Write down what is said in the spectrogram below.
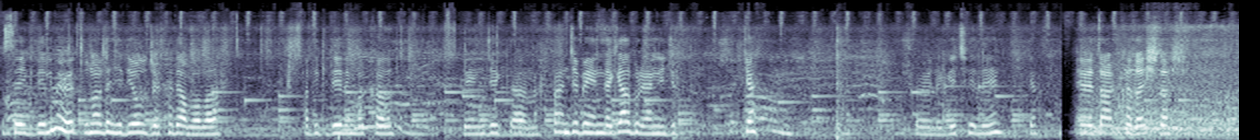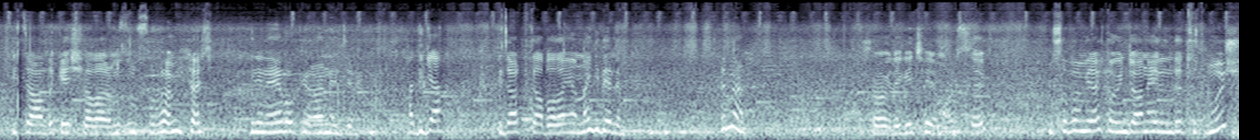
Kasaya gidelim. Evet bunlar da hediye olacak. Hadi ablalara. Hadi gidelim bakalım. Beğenecekler mi? Bence beğendiler. Gel buraya anneciğim. Gel. Şöyle geçelim. Gel. Evet arkadaşlar. Biz aldık eşyalarımızı Mustafa Miraç. Yine neye bakıyorsun anneciğim? Hadi gel. Biz artık ablaların yanına gidelim. Değil mi? Şöyle geçelim artık. Mustafa Miraç da oyuncağını elinde tutmuş.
